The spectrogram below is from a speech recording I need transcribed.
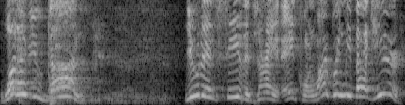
what have you done? You didn't see the giant acorn. Why bring me back here?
